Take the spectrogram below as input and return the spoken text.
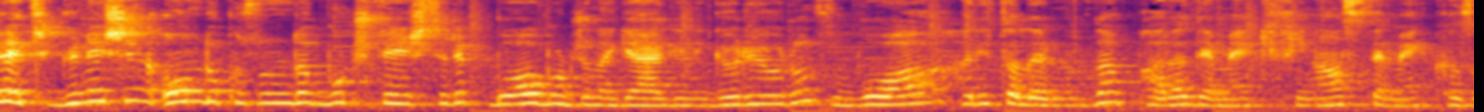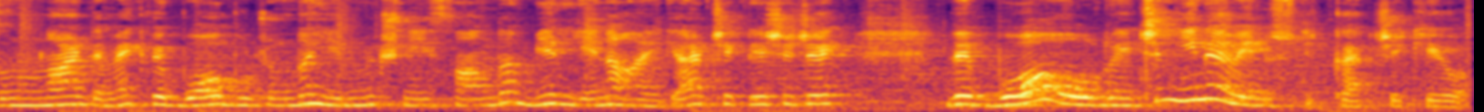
Evet, Güneş'in 19'unda burç değiştirip Boğa burcuna geldiğini görüyoruz. Boğa haritalarınızda para demek, finans demek, kazanımlar demek ve Boğa burcunda 23 Nisan'da bir yeni ay gerçekleşecek ve Boğa olduğu için yine Venüs dikkat çekiyor.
